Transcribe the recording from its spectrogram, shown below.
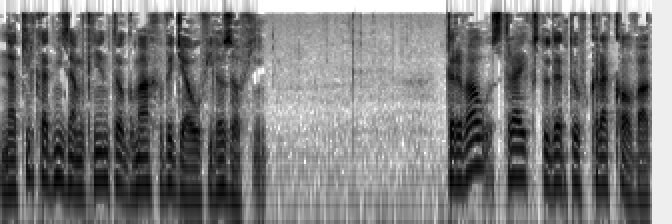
na kilka dni zamknięto gmach Wydziału Filozofii. Trwał strajk studentów Krakowa,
